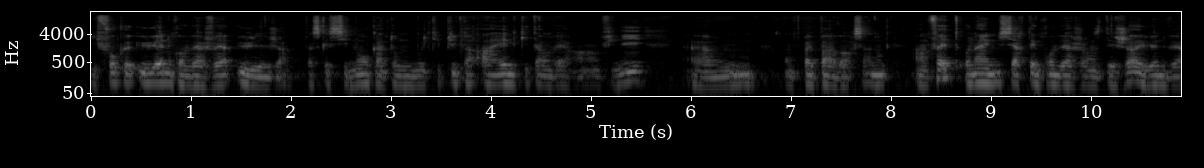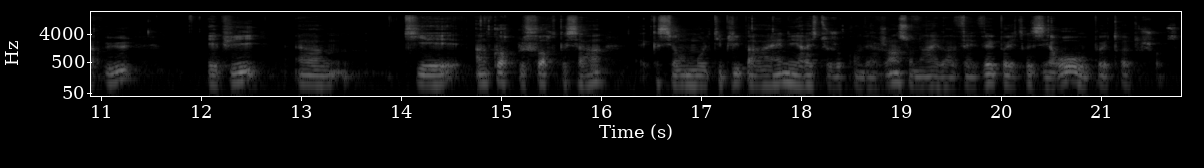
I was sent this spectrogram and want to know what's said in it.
il faut que UN converge vers U déjà. Parce que sinon, quand on multiplie par AN qui tend vers l'infini, euh, on ne pourrait pas avoir ça. Donc, en fait, on a une certaine convergence déjà, UN vers U, et puis euh, qui est encore plus forte que ça, que si on multiplie par AN, il reste toujours convergence, on arrive à VV peut être 0 ou peut être autre chose.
